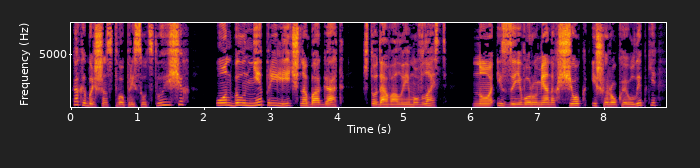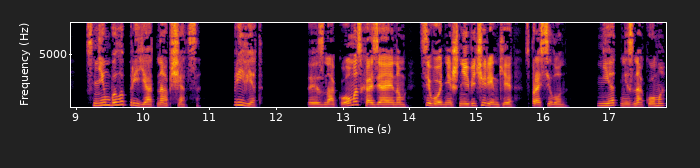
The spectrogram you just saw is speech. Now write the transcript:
Как и большинство присутствующих, он был неприлично богат, что давало ему власть. Но из-за его румяных щек и широкой улыбки с ним было приятно общаться. «Привет». «Ты знакома с хозяином сегодняшней вечеринки?» — спросил он. «Нет, не знакома».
